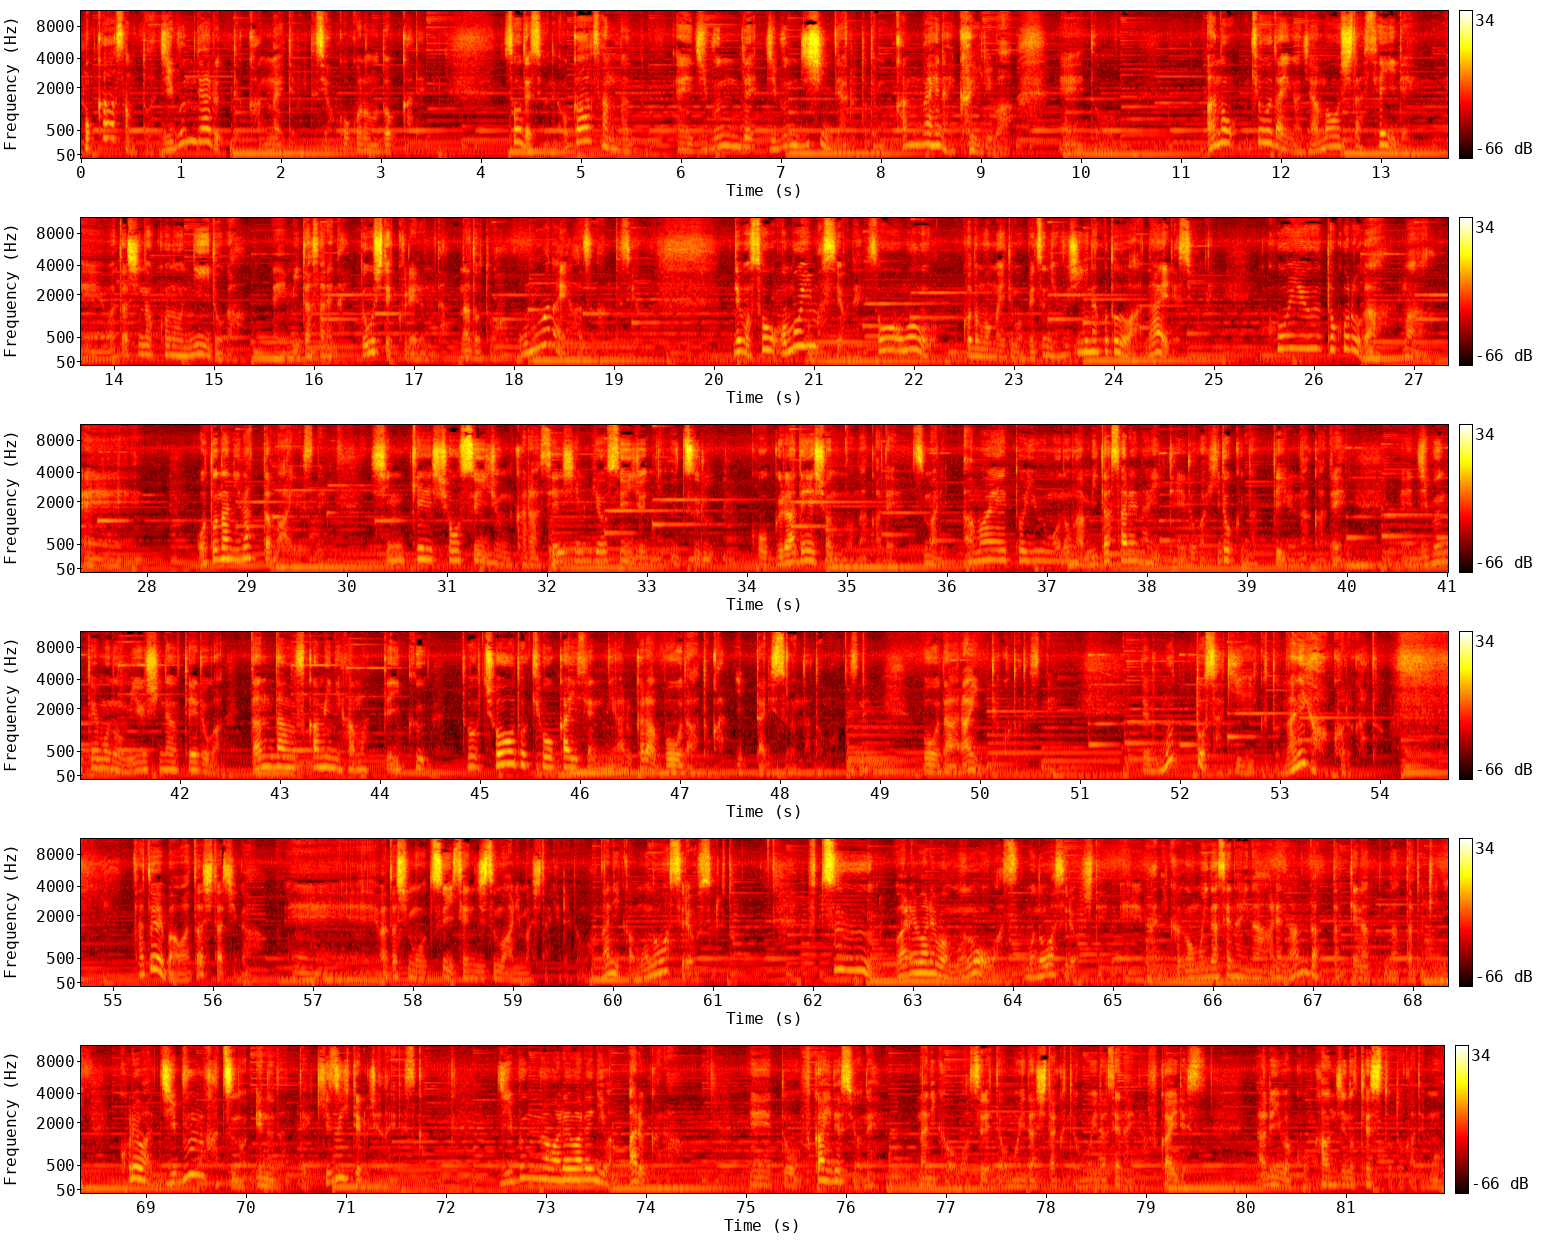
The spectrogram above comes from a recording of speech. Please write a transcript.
お母さんとは自分であるって考えてるんですよ。心のどっかで。そうですよね。お母さんが、えー、自分で自分自身であるとでも考えない限りはえっ、ー、とあの兄弟が邪魔をしたせいでえー、私のこのニードが、満たされない。どうしてくれるんだ？などとは思わないはずなんですよ。でもそう思いますよね。そう思う子供がいても別に不思議なことはないですよね。こういうところがまあ、えー、大人になった場合ですね。神経症水準から精神病水準に移るこうグラデーションの中でつまり甘えというものが満たされない程度がひどくなっている中で、えー、自分というものを見失う程度がだんだん深みにはまっていくとちょうど境界線にあるからボーダーとか行ったりするんだと思うんですね。ボーダーラインってことですね。でもっと先へ行くと何が起こるかと。例えば私たちが、えー、私もつい先日もありましたけれども何か物忘れをすると。普通我々は物を忘物忘れをして、えー、何かが思い出せないなあれ何だったっけなってなった時にこれは自分発の N だって気づいてるじゃないですか。自分が我々にはあるからえっ、ー、と不快ですよね。何かを忘れて思い出したくて思い出せないのは不快です。あるいはこう漢字のテストとかでも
